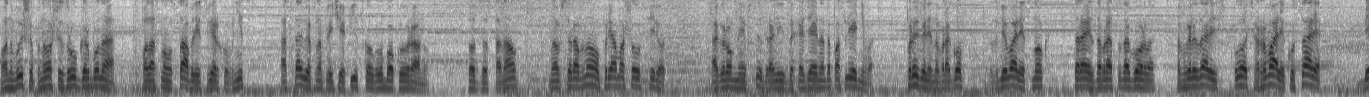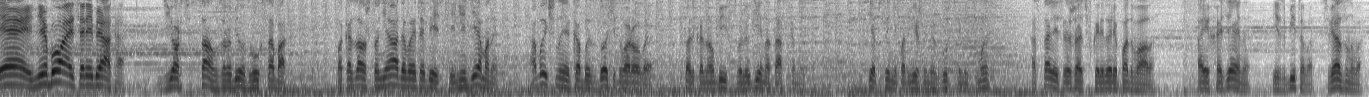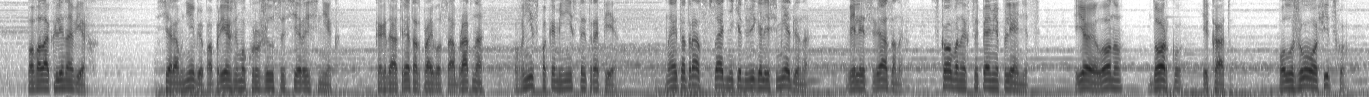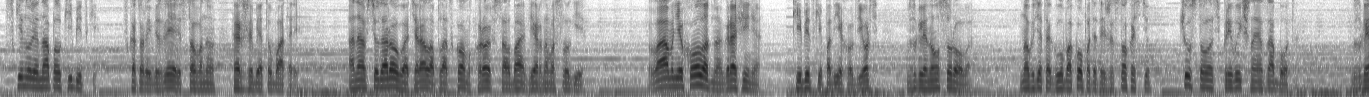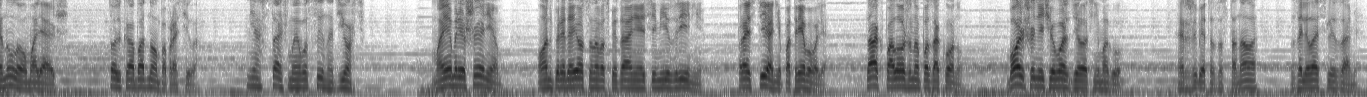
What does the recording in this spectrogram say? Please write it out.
Он вышиб нож из рук горбуна, полоснул саблей сверху вниз, оставив на плече Фицко глубокую рану. Тот застонал, но все равно упрямо шел вперед. Огромные псы дрались за хозяина до последнего, прыгали на врагов, сбивали с ног, стараясь добраться до горла, вгрызались в плоть, рвали, кусали, «Бей! Не бойся, ребята!» Дьорть сам зарубил двух собак. Показал, что не адовые это бестии, не демоны. Обычные кабы-сдохи дворовые, только на убийство людей натасканные. Все псы неподвижными сгустками тьмы остались лежать в коридоре подвала, а их хозяина, избитого, связанного, поволокли наверх. В сером небе по-прежнему кружился серый снег, когда отряд отправился обратно вниз по каменистой тропе. На этот раз всадники двигались медленно, вели связанных, скованных цепями пленниц, ее Илону, Дорку и Кату. Полуживого Фицху скинули на пол кибитки, в которой везли арестованную Эржебету Батари. Она всю дорогу отирала платком кровь со лба верного слуги. «Вам не холодно, графиня?» К кибитке подъехал Дьорть, взглянул сурово. Но где-то глубоко под этой жестокостью чувствовалась привычная забота. Взглянула умоляюще. Только об одном попросила. «Не оставь моего сына, Дьорть!» «Моим решением он передается на воспитание семьи Зрини. Прости, они потребовали. Так положено по закону. Больше ничего сделать не могу». Эржебета застонала, залилась слезами.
